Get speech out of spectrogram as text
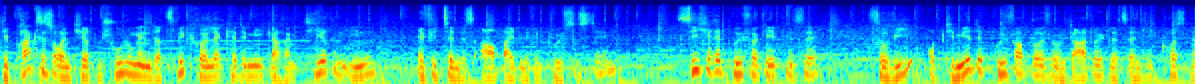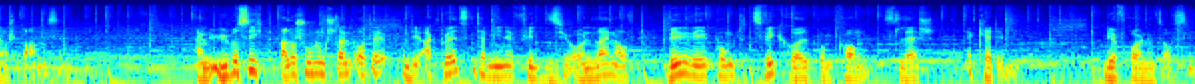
Die praxisorientierten Schulungen der Zwickröll Academy garantieren Ihnen effizientes Arbeiten mit dem Prüfsystem, sichere Prüfergebnisse sowie optimierte Prüfabläufe und dadurch letztendlich Kostenersparnisse. Eine Übersicht aller Schulungsstandorte und die aktuellsten Termine finden Sie online auf www.zwickroll.com/academy. Wir freuen uns auf Sie.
